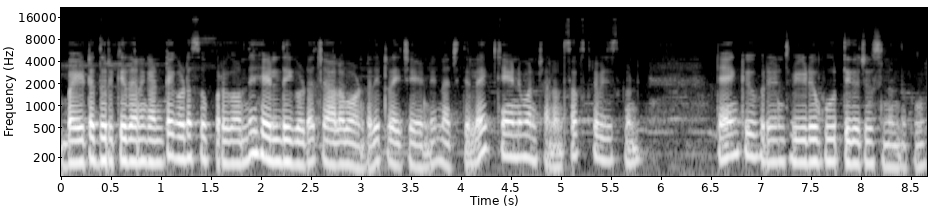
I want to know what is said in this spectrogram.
బయట దొరికేదానికంటే కూడా సూపర్గా ఉంది. హెల్దీ కూడా చాలా బాగుంటుంది. ట్రై చేయండి. నచ్చితే లైక్ చేయండి. మన ఛానల్ సబ్స్క్రైబ్ చేసుకోండి. Thank you friends. వీడియో పూర్తిగా చూసినందుకు.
